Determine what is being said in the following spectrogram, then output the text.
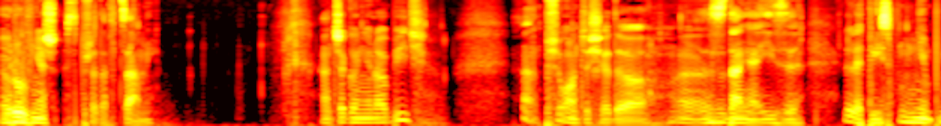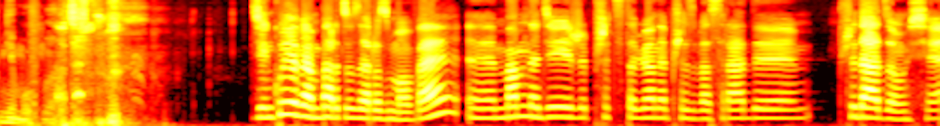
również sprzedawcami. A czego nie robić? A, przyłączę się do e, zdania Izy. Lepiej nie, nie mówmy o tym. Dziękuję Wam bardzo za rozmowę. E, mam nadzieję, że przedstawione przez Was rady przydadzą się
